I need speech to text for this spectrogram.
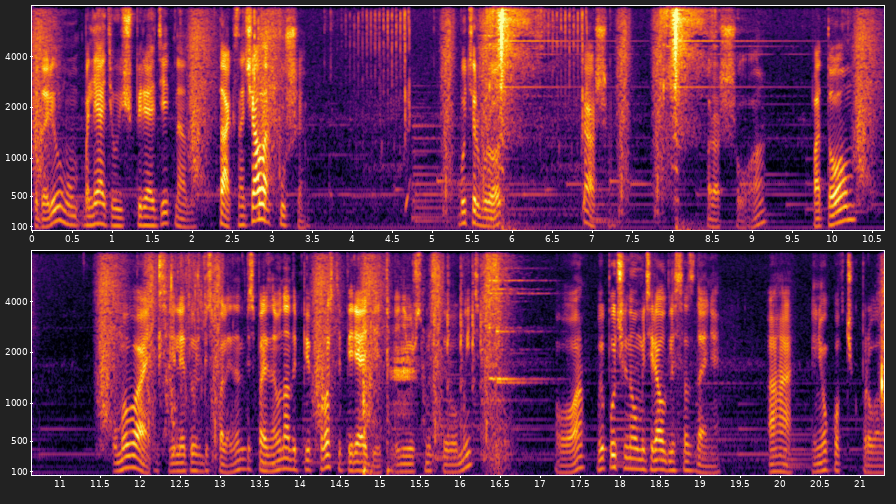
подарил ему... Блять, его еще переодеть надо. Так, сначала кушаем. Бутерброд. Каша. Хорошо. Потом умываемся. Или это уже бесполезно? Это бесполезно. Его надо просто переодеть. Я не вижу смысла его мыть. О, вы получили новый материал для создания. Ага, у него кофточку порвало.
